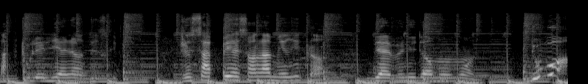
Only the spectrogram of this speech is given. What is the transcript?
Tous les liens là en description. Je s'appelle sans l'Amérique. Bienvenue dans mon monde. Dubois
